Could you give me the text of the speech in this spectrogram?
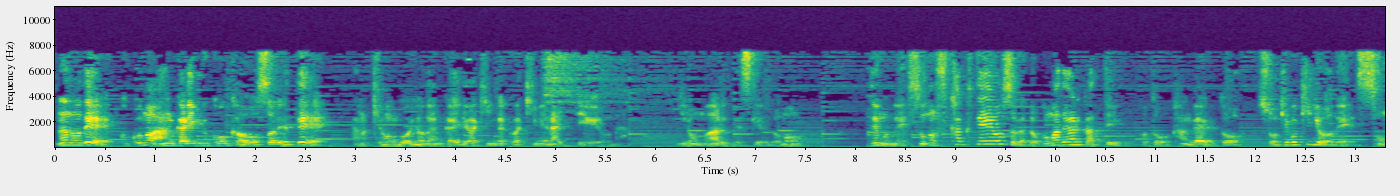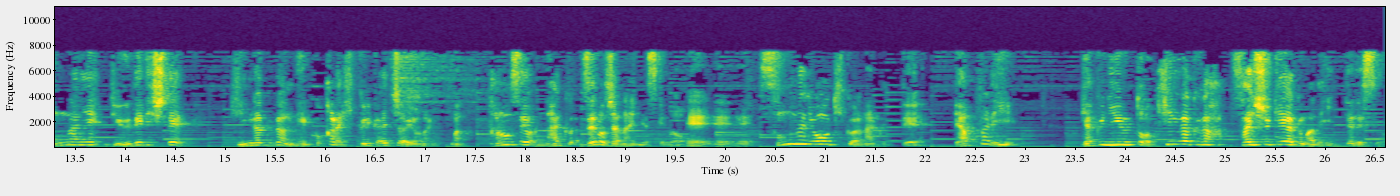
なのでここのアンカリング効果を恐れてああの基本合意の段階では金額は決めないっていうような議論もあるんですけれども、でもね、その不確定要素がどこまであるかっていうことを考えると、小規模企業でそんなに流デリして金額が根っこからひっくり返っちゃうような、まあ、可能性はなく、ゼロじゃないんですけど、ええええそんなに大きくはなくって、やっぱり逆に言うと、金額が最終契約まで行ってですよ、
